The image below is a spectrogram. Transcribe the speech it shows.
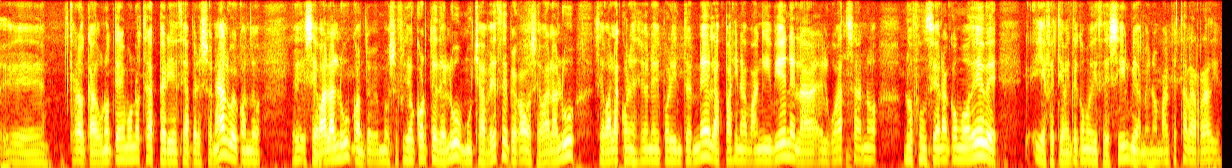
eh, claro, cada uno tenemos nuestra experiencia personal, güey, cuando eh, se va la luz, cuando hemos sufrido cortes de luz muchas veces, pero claro, se va la luz, se van las conexiones por internet, las páginas van y vienen, la- el WhatsApp no, no funciona como debe. Y efectivamente, como dice Silvia, menos mal que está la radio.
